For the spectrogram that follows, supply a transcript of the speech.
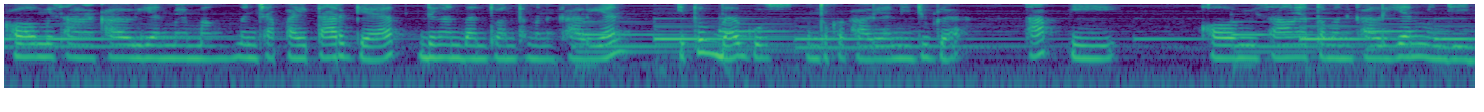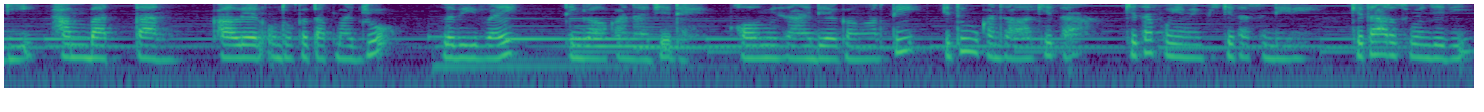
Kalau misalnya kalian memang mencapai target dengan bantuan teman kalian, itu bagus untuk ke kaliannya juga. Tapi, kalau misalnya teman kalian menjadi hambatan kalian untuk tetap maju, lebih baik tinggalkan aja deh. Kalau misalnya dia gak ngerti, itu bukan salah kita. Kita punya mimpi kita sendiri kita harus menjadi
